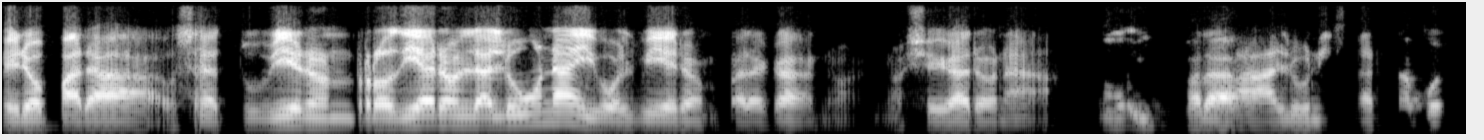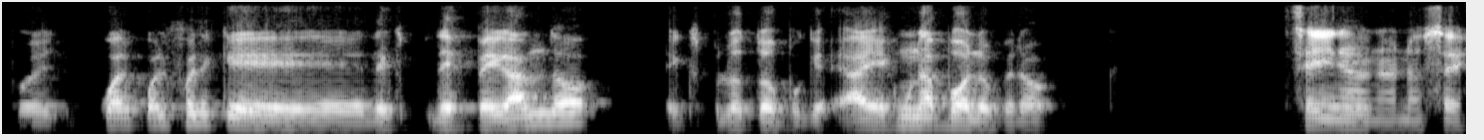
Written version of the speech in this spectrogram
pero para, o sea, tuvieron, rodearon la luna y volvieron para acá, no, no llegaron a, para, a lunizar. Ah, pues, pues, ¿cuál, ¿Cuál fue el que despegando explotó? Porque ah, es un Apolo, pero... Sí, no, no, no sé.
